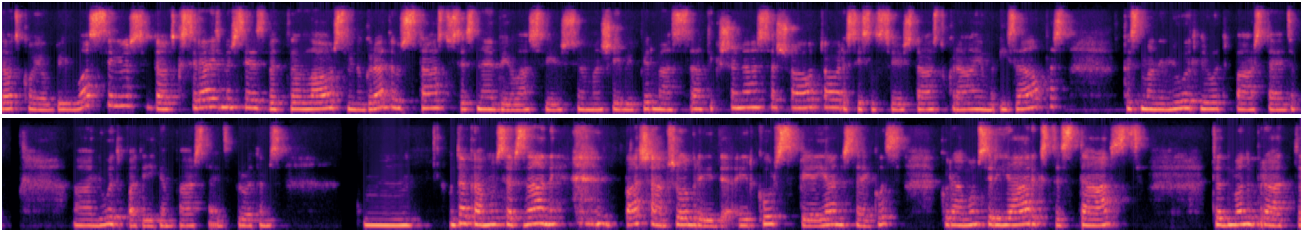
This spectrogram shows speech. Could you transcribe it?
Daudz ko jau biju lasījusi, daudz kas ir aizmirsies, bet uh, Lauras Vinogradovas stāstus es nebiju lasījusi. Man šī bija pirmā satikšanās ar šo autoru. Es izlasīju stāstu krājumu izelpas. Uh, kas mani ļoti, ļoti pārsteidza. Ļoti patīkami pārsteidza, protams. Mm, un tā kā mums ar Zani pašām šobrīd ir kurs pie Jānis Eklas, kurā mums ir jāraksta stāsts, tad, manuprāt,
